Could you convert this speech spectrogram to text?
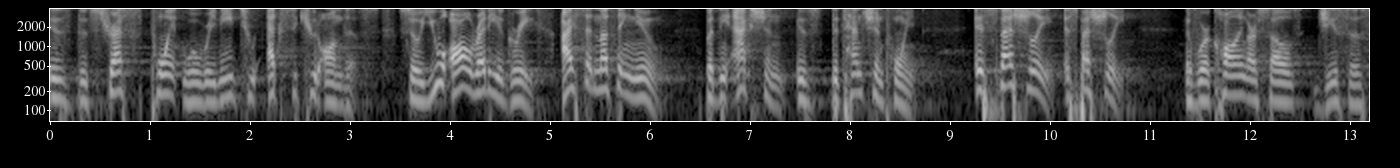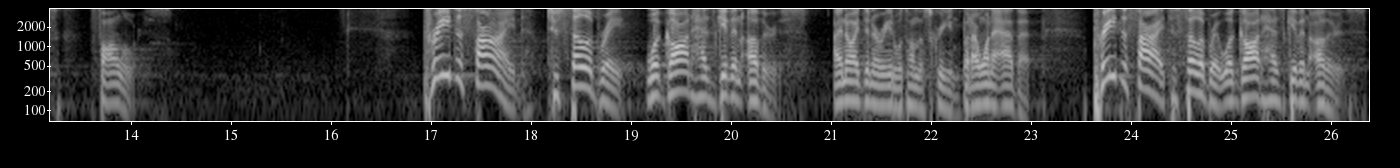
is the stress point where we need to execute on this. So you already agree. I said nothing new, but the action is the tension point, especially, especially if we're calling ourselves Jesus followers. Pre decide to celebrate what God has given others. I know I didn't read what's on the screen, but I want to add that. Pre decide to celebrate what God has given others.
